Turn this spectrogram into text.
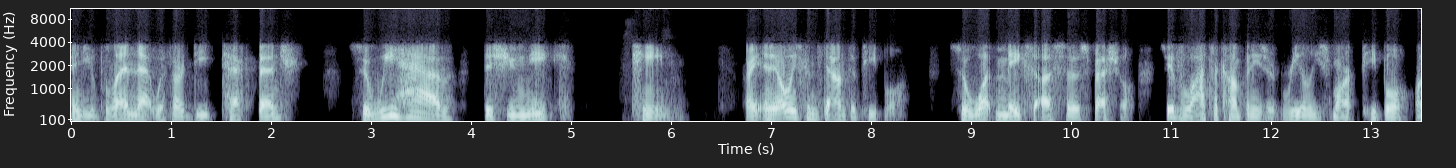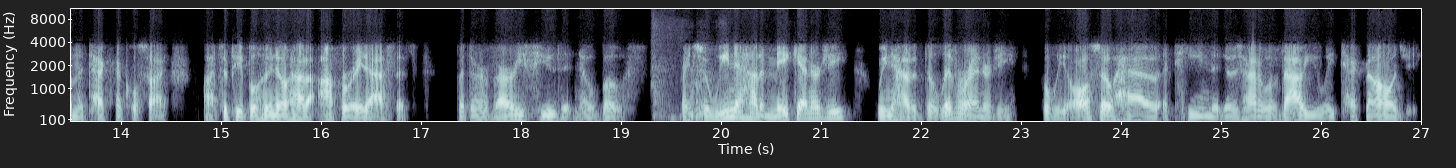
and you blend that with our deep tech bench so we have this unique team, right? And it always comes down to people. So what makes us so special? So you have lots of companies with really smart people on the technical side, lots of people who know how to operate assets, but there are very few that know both, right? So we know how to make energy, we know how to deliver energy, but we also have a team that knows how to evaluate technology.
